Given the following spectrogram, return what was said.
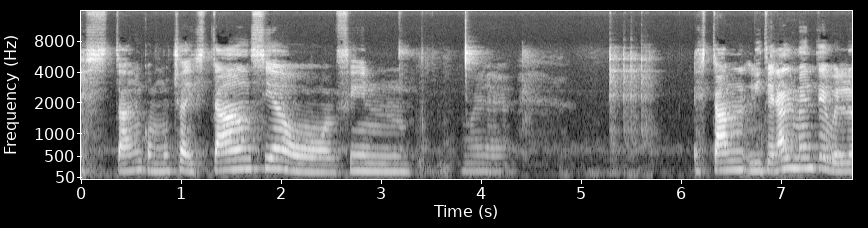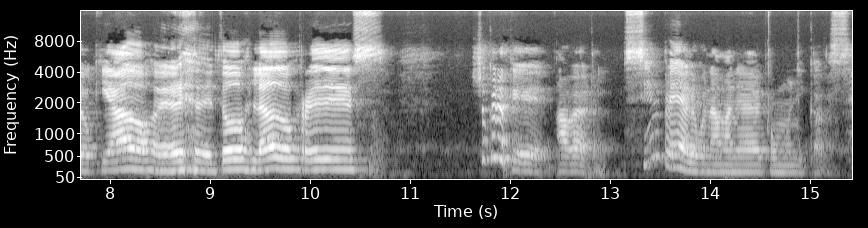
están con mucha distancia o en fin... Eh, están literalmente bloqueados de todos lados, redes. Yo creo que, a ver, siempre hay alguna manera de comunicarse.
